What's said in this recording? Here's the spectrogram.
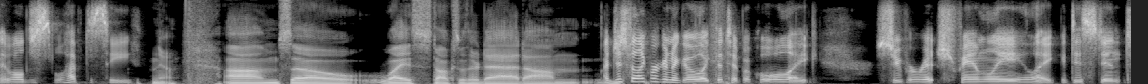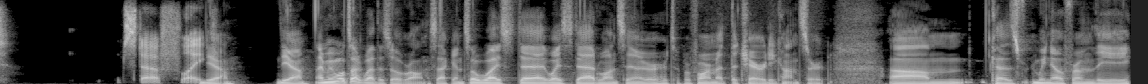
We'll just we'll have to see. Yeah. Um. So Weiss talks with her dad. Um. I just feel like we're gonna go like the typical like super rich family, like distant stuff. Like Yeah. Yeah. I mean, we'll talk about this overall in a second. So Weiss' dad, Weiss' dad wants her to perform at the charity concert. Um, because we know from the,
